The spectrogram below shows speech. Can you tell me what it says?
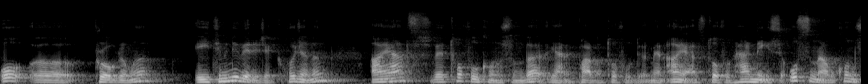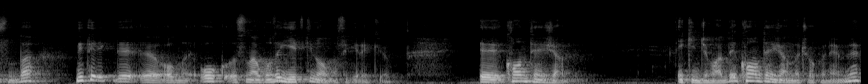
o e, programı eğitimini verecek hocanın IELTS ve TOEFL konusunda yani pardon TOEFL diyorum yani IELTS, TOEFL her neyse o sınav konusunda nitelikli e, olma, o sınav konusunda yetkin olması gerekiyor. E, kontenjan ikinci madde. Kontenjan da çok önemli.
